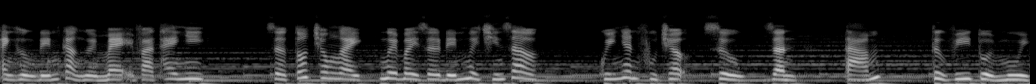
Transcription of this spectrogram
ảnh hưởng đến cả người mẹ và thai nhi. Giờ tốt trong ngày, 17 giờ đến 19 giờ. Quý nhân phù trợ, Sửu, Dần. 8. Tử vi tuổi Mùi.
